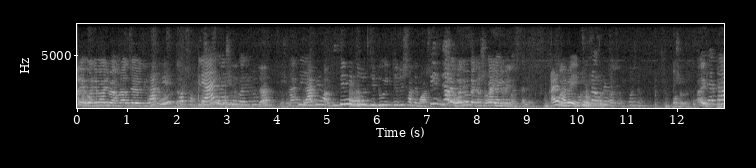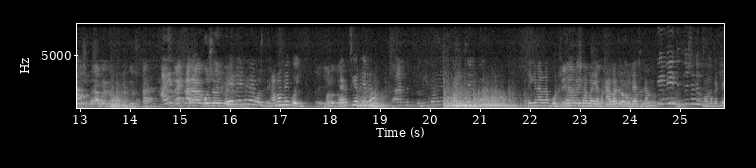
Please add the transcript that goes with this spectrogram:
আরে হয়ে যাবে হয়ে যাবে আমরা হচ্ছে কিরে আয়। রাখি তিন মিনিট দুই সাথে বস। আরে হয়ে যাবে তো এখানে সবাই হয়ে যাবে। আরে হবে। বসো বসো আমরা হ্যাঁ আরে আরে বসে হয়ে যাবে এখানে বলবে আমার মেয়ে কই একটা চেয়ার দিয়ে দাও সেখানে আমরা বসে সবাই এখন আবারও চলে আসলাম মোমো খেতে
